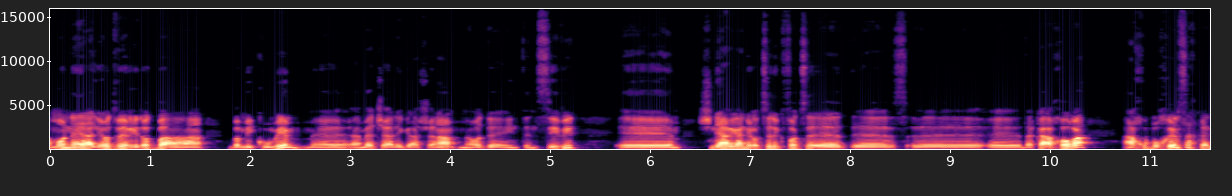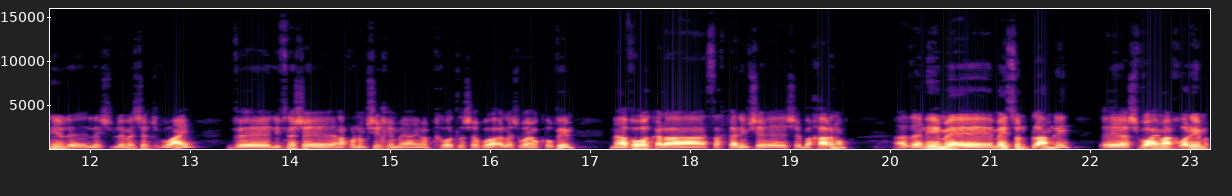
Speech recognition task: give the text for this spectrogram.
המון- אה, עליות וירידות ב- במיקומים, אה, האמת שהליגה השנה מאוד אינטנסיבית. שנייה רגע אני רוצה לקפוץ דקה אחורה, אנחנו בוחרים שחקנים למשך שבועיים ולפני שאנחנו נמשיך עם, עם הבחירות לשבוע, לשבועיים הקרובים נעבור רק על השחקנים ש, שבחרנו. אז אני עם אה, מייסון פלמלי. אה, השבועיים האחרונים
